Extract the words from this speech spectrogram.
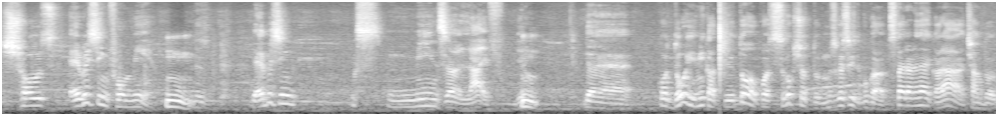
shows everything for me Mm. The- everything s- means a life、you know で これどういう意味かっていうとこれすごくちょっと難しすぎて僕は伝えられないからちゃんと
